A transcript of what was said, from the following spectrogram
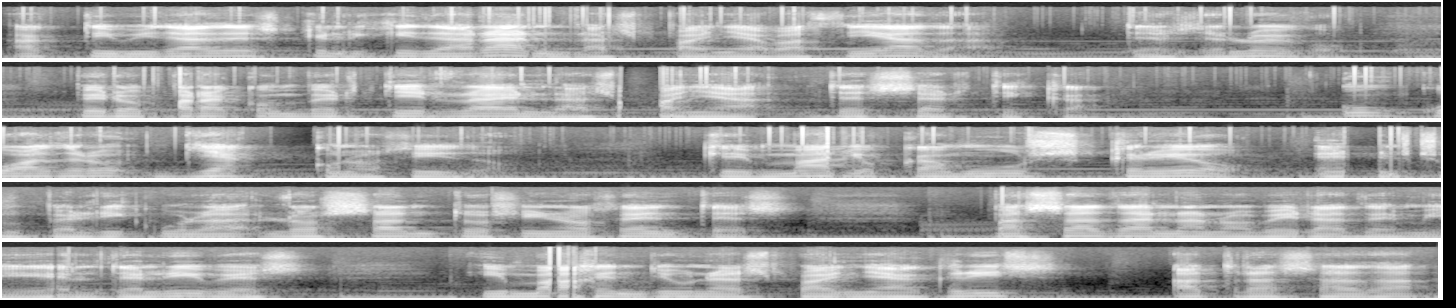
actividades que liquidarán la España vaciada, desde luego, pero para convertirla en la España desértica, un cuadro ya conocido, que Mario Camus creó en su película Los Santos Inocentes, basada en la novela de Miguel Delibes, imagen de una España gris, atrasada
